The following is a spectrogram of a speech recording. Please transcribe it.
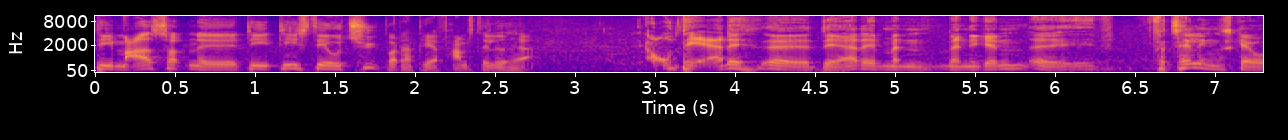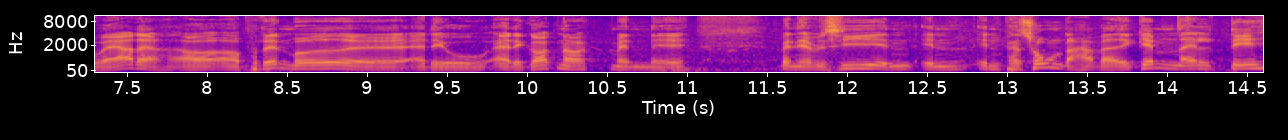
det er meget sådan, øh, det, det er stereotyper, der bliver fremstillet her? Jo, det er det. Øh, det er det, men, men igen, øh, fortællingen skal jo være der, og, og på den måde øh, er det jo er det godt nok, men... Øh, men jeg vil sige, en, en, en person, der har været igennem alt det,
